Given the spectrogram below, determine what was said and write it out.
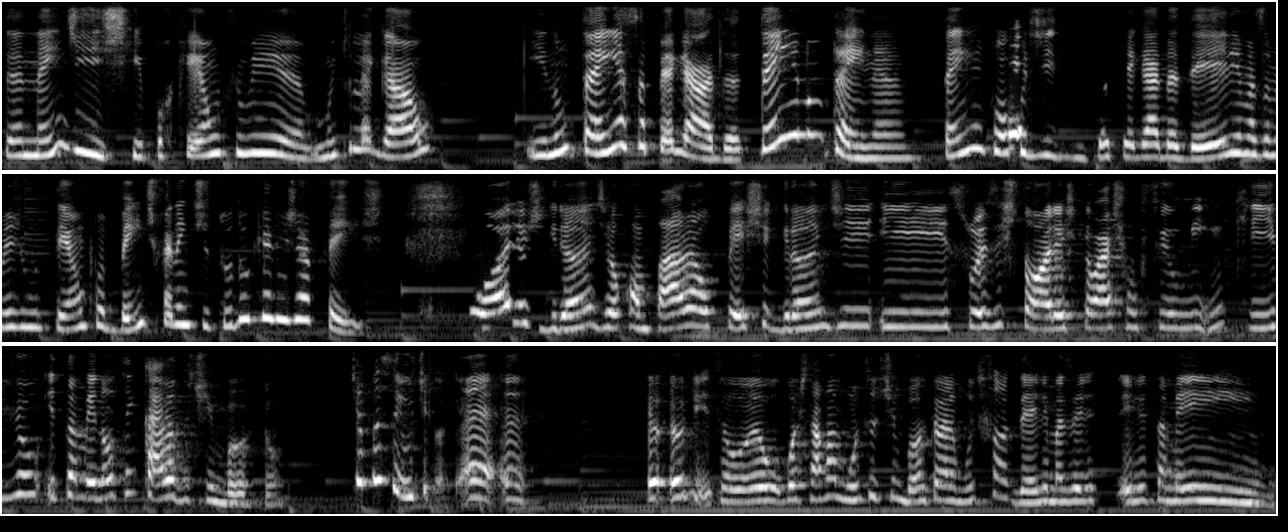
você nem diz que, porque é um filme muito legal. E não tem essa pegada. Tem e não tem, né? Tem um pouco de, da pegada dele, mas ao mesmo tempo é bem diferente de tudo o que ele já fez. O Olhos Grande eu comparo ao Peixe Grande e suas histórias, que eu acho um filme incrível e também não tem cara do Tim Burton. Tipo assim, é, é, Eu, eu disse, eu, eu, gostava muito do Tim Burton, eu era muito fã dele, mas ele, ele também.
